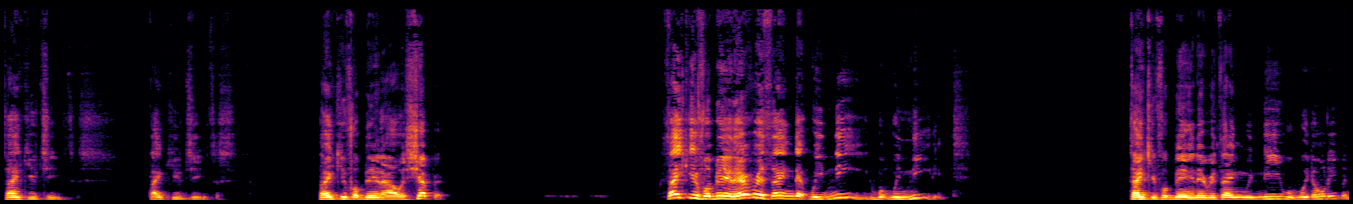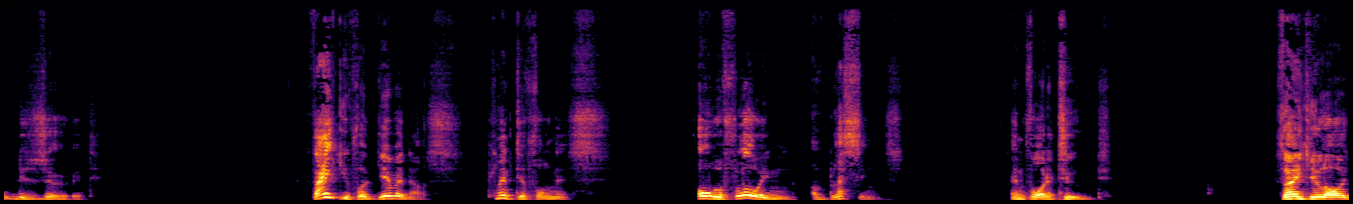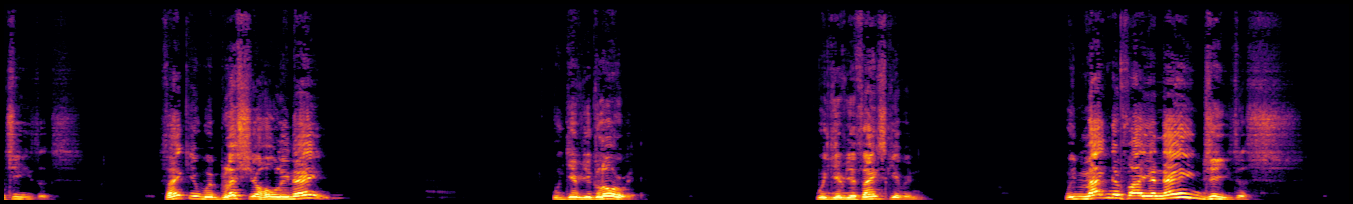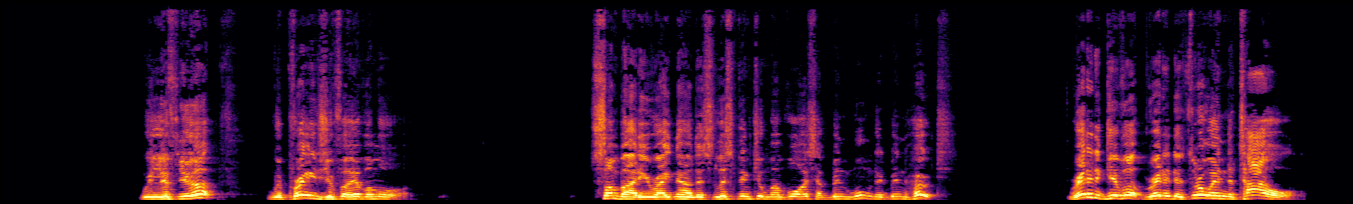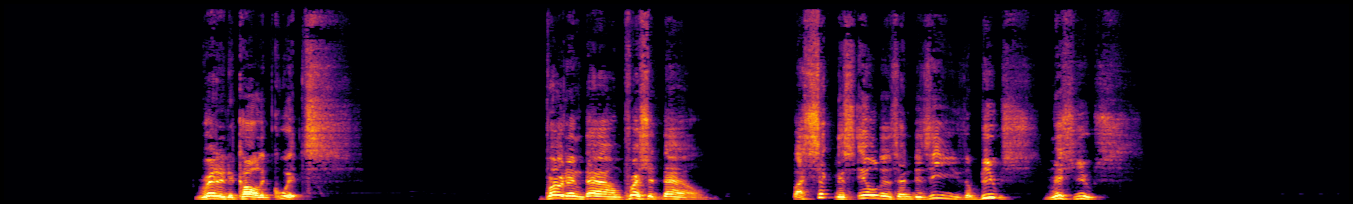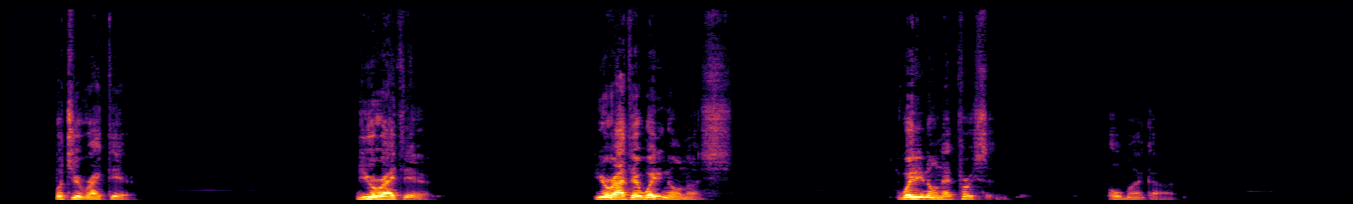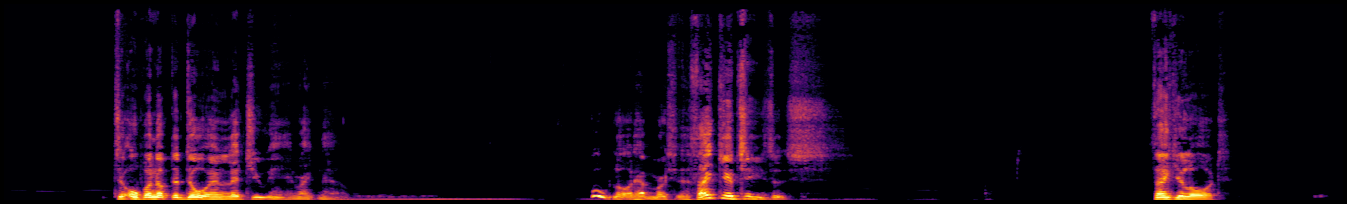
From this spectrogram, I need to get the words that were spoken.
Thank you, Jesus. Thank you, Jesus. Thank you for being our shepherd. Thank you for being everything that we need when we need it. Thank you for being everything we need when we don't even deserve it. Thank you for giving us plentifulness, overflowing of blessings and fortitude. Thank you, Lord Jesus. Thank you. We bless your holy name. We give you glory. We give you thanksgiving. We magnify your name, Jesus. We lift you up. We praise you forevermore. Somebody right now that's listening to my voice have been wounded, been hurt, ready to give up, ready to throw in the towel, ready to call it quits, burdened down, pressured down by sickness, illness, and disease, abuse, misuse. But you're right there. You're right there. You're out there waiting on us, waiting on that person. Oh my God. To open up the door and let you in right now. Oh, Lord, have mercy. Thank you, Jesus. Thank you, Lord,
